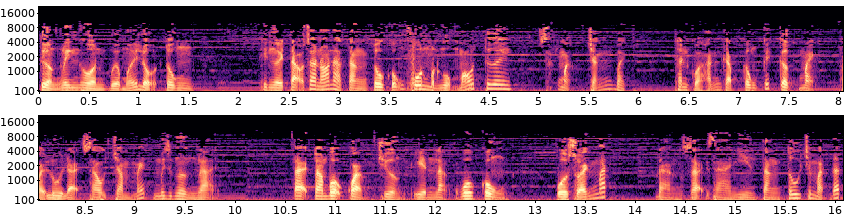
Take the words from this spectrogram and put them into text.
tường linh hồn vừa mới lộ tung thì người tạo ra nó là Tằng Tu cũng phun một ngụm máu tươi, sắc mặt trắng bệch. Thân của hắn gặp công kích cực mạnh, phải lùi lại sau trăm mét mới ngừng lại. Tại toàn bộ quảng trường yên lặng vô cùng, vô số ánh mắt đang dại ra nhìn Tằng Tu trên mặt đất,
